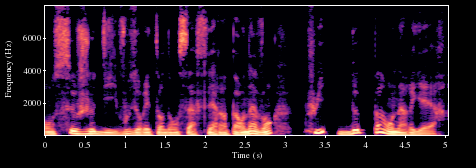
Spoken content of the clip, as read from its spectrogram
en ce jeudi, vous aurez tendance à faire un pas en avant, puis deux pas en arrière.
